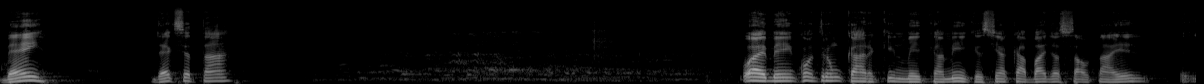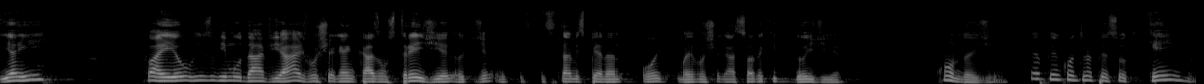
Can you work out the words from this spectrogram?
Bem, onde é que você está? Uai, bem, encontrei um cara aqui no meio do caminho que eles tinham acabado de assaltar ele. E aí? Falei, eu resolvi mudar a viagem, vou chegar em casa uns três dias. Eu, você está me esperando hoje, mas eu vou chegar só daqui dois dias. Como dois dias? É porque eu encontrei uma pessoa que quem, irmão?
